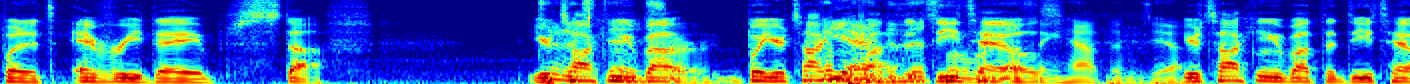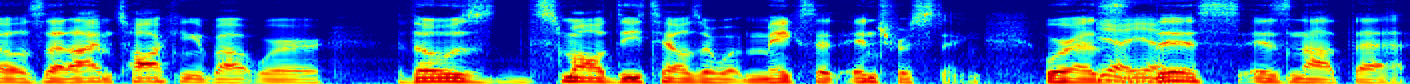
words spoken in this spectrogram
but it's everyday stuff. You're talking extent, about, sure. but you're talking compared about the where details. nothing happens. Yeah. You're talking about the details that I'm talking about, where those small details are what makes it interesting. Whereas Yeah, yeah. this is not that.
